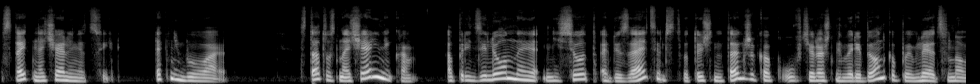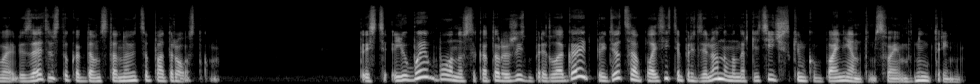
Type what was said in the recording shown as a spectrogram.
стать начальницей. Так не бывает. Статус начальника определенное несет обязательство, точно так же, как у вчерашнего ребенка появляется новое обязательство, когда он становится подростком. То есть любые бонусы, которые жизнь предлагает, придется оплатить определенным энергетическим компонентом своим внутренним.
